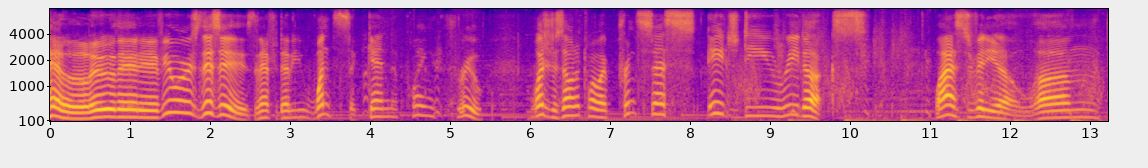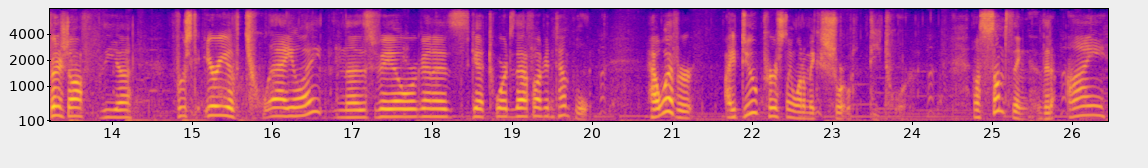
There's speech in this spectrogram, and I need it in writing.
Hello there, viewers. This is the FW once again playing through Legend of Zelda Twilight Princess HD Redux. Last video, um, finished off the uh, first area of Twilight. In this video, we're gonna get towards that fucking temple. However, I do personally want to make a short little detour. Now, something that I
